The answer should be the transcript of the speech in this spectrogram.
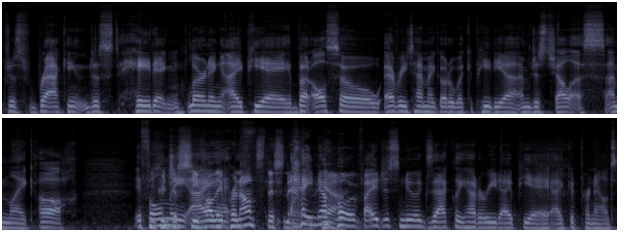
just racking, just hating learning IPA. But also every time I go to Wikipedia, I'm just jealous. I'm like, oh, if you only could just see I how they pronounce this name. I know. yeah. If I just knew exactly how to read IPA, I could pronounce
